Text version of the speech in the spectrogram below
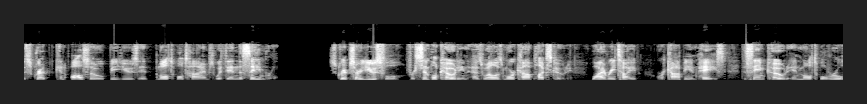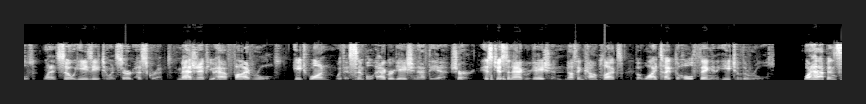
The script can also be used multiple times within the same rule. Scripts are useful for simple coding as well as more complex coding. Why retype or copy and paste the same code in multiple rules when it's so easy to insert a script? Imagine if you have five rules, each one with a simple aggregation at the end. Sure, it's just an aggregation, nothing complex, but why type the whole thing in each of the rules? What happens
